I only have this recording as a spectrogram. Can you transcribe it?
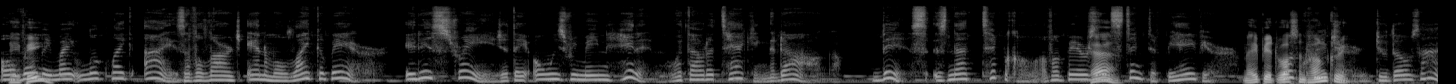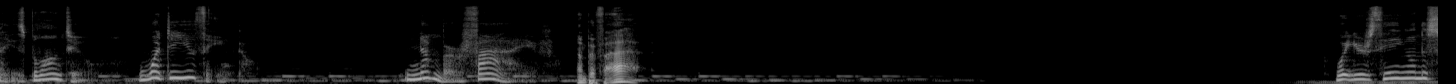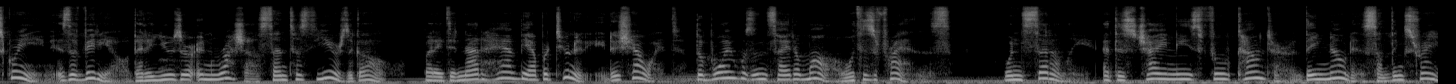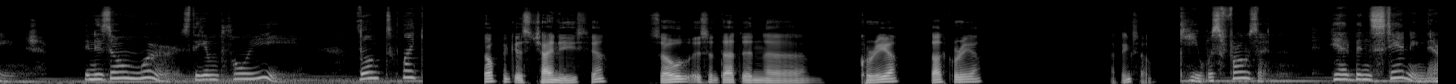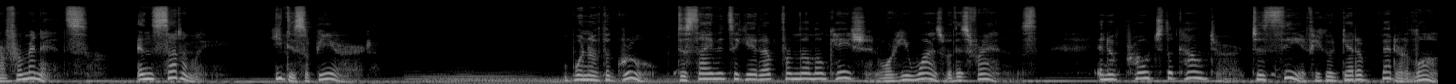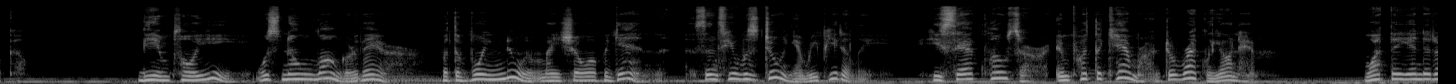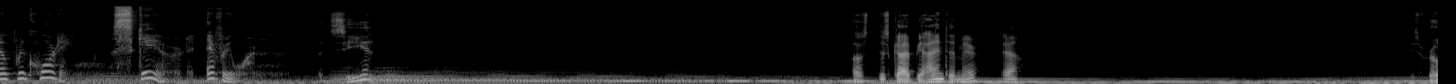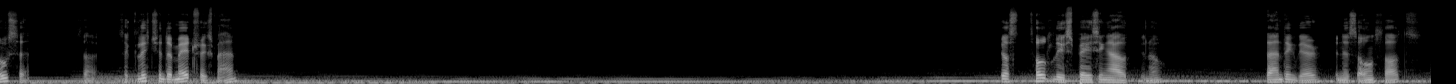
Although Maybe. they might look like eyes of a large animal like a bear, it is strange that they always remain hidden without attacking the dog. This is not typical of a bear's Yeah. instinctive behavior. Maybe it wasn't what hungry. creature do those eyes belong to? What do you think? Number 5. Number five. What you're seeing on the screen is a video that a user in Russia sent us years ago, but I did not have the opportunity to show it. The boy was inside a mall with his friends when suddenly, at this Chinese food counter, they noticed something strange. In his own words, the employee looked like think it's Chinese, yeah? Seoul, isn't that in um Korea? South Korea? I think so. he was frozen. He had been standing there for minutes, and suddenly he disappeared. One of the group decided to get up from the location where he was with his friends and approached the counter to see if he could get a better look. The employee was no longer there, but the boy knew it might show up again since he was doing it repeatedly. He sat closer and put the camera directly on him. What they ended up recording scared everyone. Let's see it. Oh, is this guy behind him here? Yeah. The frozen. So it's a glitch in the matrix, man. Just totally spacing out, you know? Standing there in his own thoughts.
